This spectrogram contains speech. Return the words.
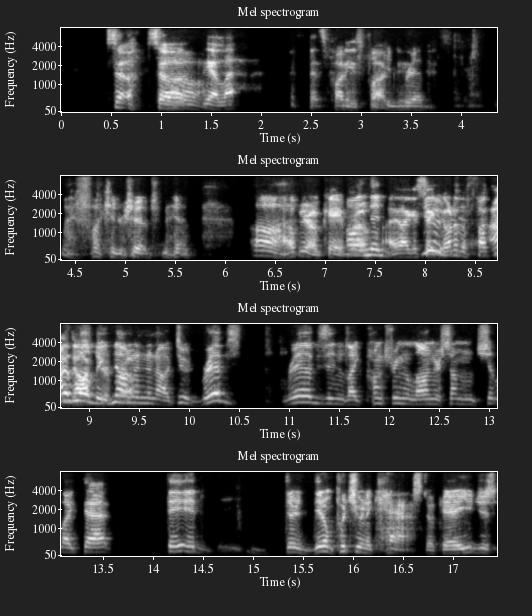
so so Oh. yeah, la- that's funny as fuck. fucking dude. ribs. My fucking ribs, man. I Oh, hope you're okay, bro. Oh, and then- I, like I said, dude, go to the fucking I will doctor, be. No, bro. no, no, no, dude. Ribs, ribs, and like puncturing the lung or some shit like that. They it, they they don't put you in a cast. Okay, you just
